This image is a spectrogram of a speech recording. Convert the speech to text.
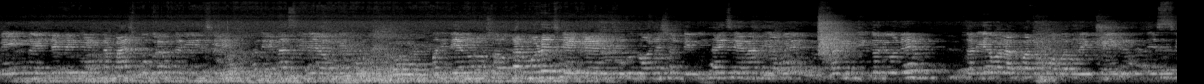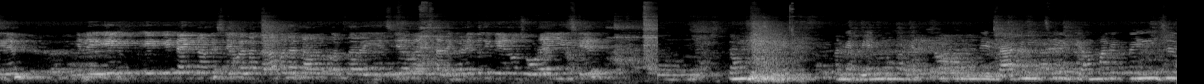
મેઇન એન્ટરટેનમેન્ટના પાંચ પ્રોગ્રામ કરીએ છીએ અને એના સિવાય અમે બધી બહેનોનો સહકાર મળે છે એટલે થોડું ડોનેશન ભેગું થાય છે એનાથી અમે ગરીબ દીકરીઓને કરિયાવર આપવાનો અમારો એક મેઇન ઉદ્દેશ છે એટલે એ એ એ ટાઈપના અમે ઘણા કામો કરતા રહીએ છીએ, અમારી સાથે ઘણી બધી બહેનો જોડાયેલી છે. સ્તંભ છે અને બહેનોનો અમને લાગણી છે કે અમારે કંઈ જ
